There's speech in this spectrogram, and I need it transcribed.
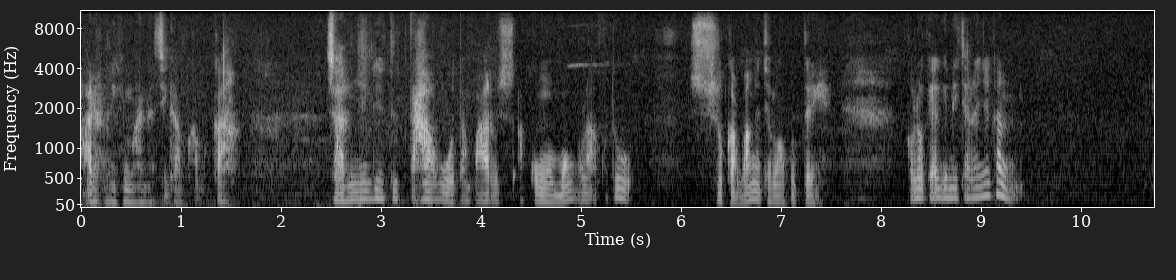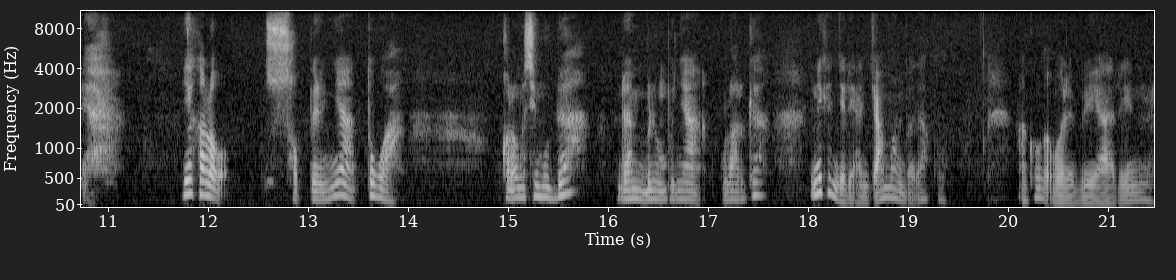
Aduh, ini gimana sih kamu kah? Seharusnya dia tuh tahu tanpa harus aku ngomong kalau aku tuh suka banget sama Putri. Kalau kayak gini caranya kan, ya, ya kalau sopirnya tua, kalau masih muda dan belum punya keluarga, ini kan jadi ancaman buat aku. Aku nggak boleh biarin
